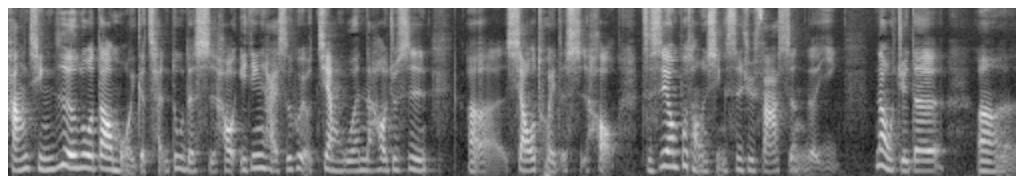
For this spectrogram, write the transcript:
行情热落到某一个程度的时候，一定还是会有降温，然后就是呃消退的时候，只是用不同的形式去发生而已。那我觉得，呃，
